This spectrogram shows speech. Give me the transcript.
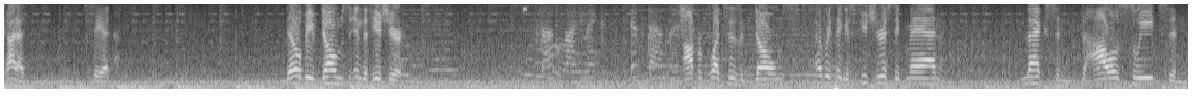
Kind of see it. There will be domes in the future. Satellite. Operaplexes and domes. Everything is futuristic, man. Mechs and the hollow suites and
